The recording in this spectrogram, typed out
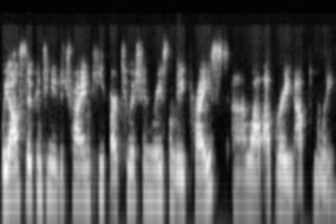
We also continue to try and keep our tuition reasonably priced uh, while operating optimally.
